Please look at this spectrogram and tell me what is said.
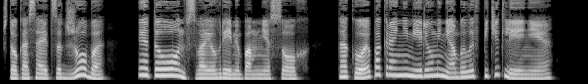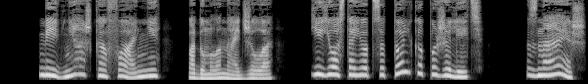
Что касается Джоба, это он в свое время по мне сох. Такое, по крайней мере, у меня было впечатление. «Бедняжка Фанни», — подумала Найджела, — «ее остается только пожалеть. Знаешь,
